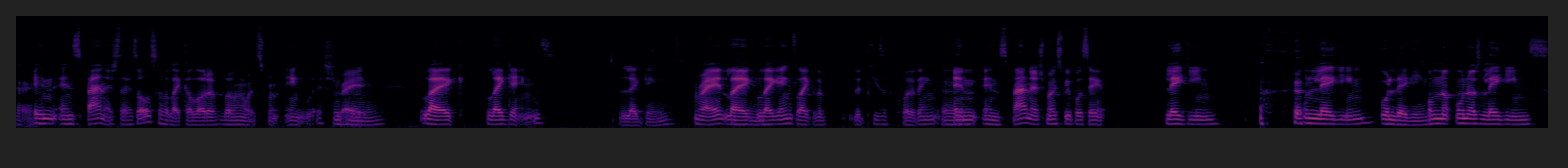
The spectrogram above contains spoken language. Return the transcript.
Okay. in in Spanish, there's also like a lot of loan words from English, right? Mhm. Like leggings, Leggings. right? Like Mhm. leggings, like the the piece of clothing. Uh. In in Spanish, most people say legging, un legging, Or legging. uno, unos leggings,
